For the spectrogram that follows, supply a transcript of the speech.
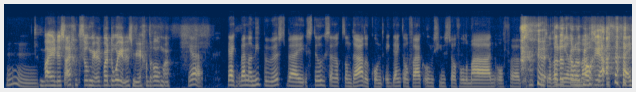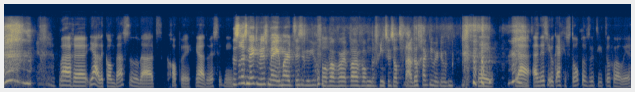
Hmm. Maar je dus eigenlijk veel meer, waardoor je dus meer gaat dromen. Ja, ja, ik ben er niet bewust bij stilgestaan dat het dan daardoor komt. Ik denk dan vaak, oh, misschien is het wel volle maan. Of, uh, dat, oh, dat kan ook nog, ja. maar uh, ja, dat kan best inderdaad. Grappig. Ja, dat wist ik niet. Dus er is niks mis mee, maar het is in ieder geval waar, waar, waarvan de vriend zo zat van, nou, dat ga ik niet meer doen. nee, ja. En is hij ook echt gestopt of doet hij het toch wel weer?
